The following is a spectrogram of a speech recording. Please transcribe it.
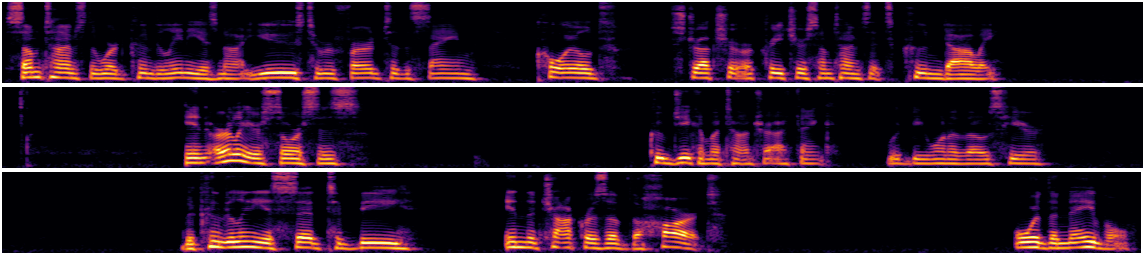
Sometimes the word kundalini is not used to refer to the same coiled structure or creature. Sometimes it's kundali. In earlier sources, Kubjikama Tantra, I think, would be one of those here. The Kundalini is said to be in the chakras of the heart or the navel,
